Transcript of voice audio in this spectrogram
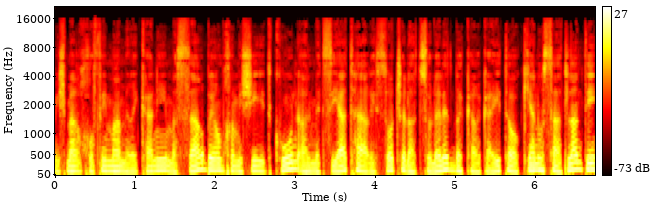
משמר החופים האמריקני מסר ביום חמישי עדכון על מציאת ההריסות של הצוללת בקרקעית האוקיינוס האטלנטי,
